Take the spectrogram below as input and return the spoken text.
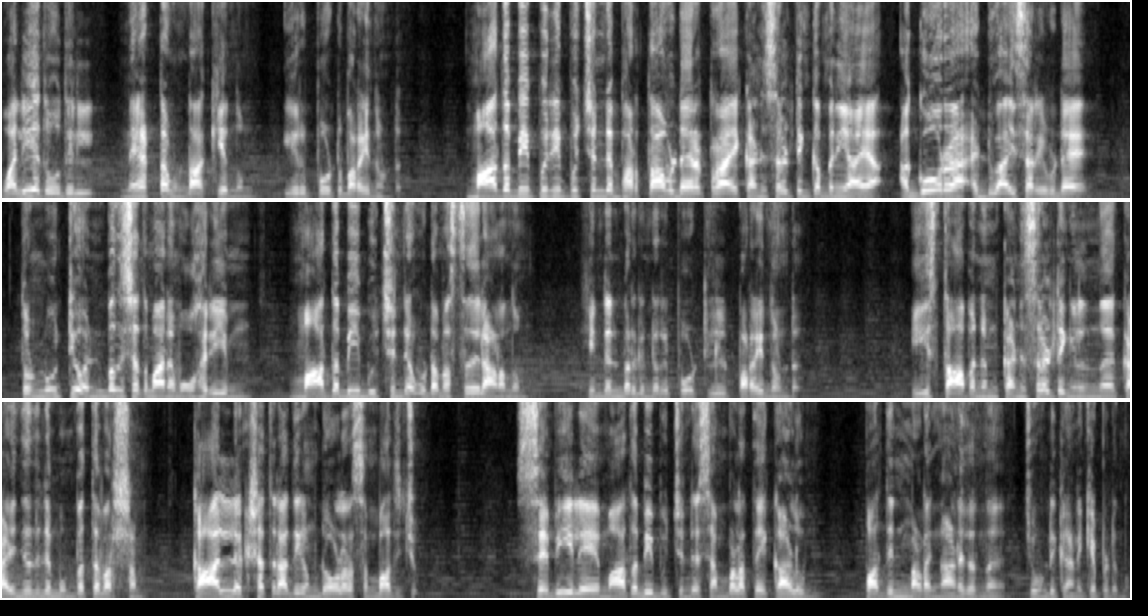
വലിയ തോതിൽ നേട്ടമുണ്ടാക്കിയെന്നും ഈ റിപ്പോർട്ട് പറയുന്നുണ്ട്. മാധബി പുരി ബുച്ചിന്റെ ഭർത്താവ് ഡയറക്ടറായ കൺസൾട്ടിംഗ് കമ്പനിയായ അഗോറ അഡ്വൈസറിയുടെ തൊണ്ണൂറ്റി ഒൻപത് ശതമാനം ഓഹരിയും മാധബി ബുച്ചിന്റെ ഉടമസ്ഥതയിലാണെന്നും ഹിൻഡൻബർഗിന്റെ റിപ്പോർട്ടിൽ പറയുന്നുണ്ട്. ഈ സ്ഥാപനം കൺസൾട്ടിങ്ങിൽ നിന്ന് കഴിഞ്ഞതിന്റെ മുമ്പത്തെ വർഷം കാൽ ലക്ഷത്തിലധികം ഡോളർ സമ്പാദിച്ചു. സെബിയിലെ മാധബി ബുച്ചിന്റെ ശമ്പളത്തെക്കാളും പതിന്മടങ്ങാണിതെന്ന് ചൂണ്ടിക്കാണിക്കപ്പെടുന്നു.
